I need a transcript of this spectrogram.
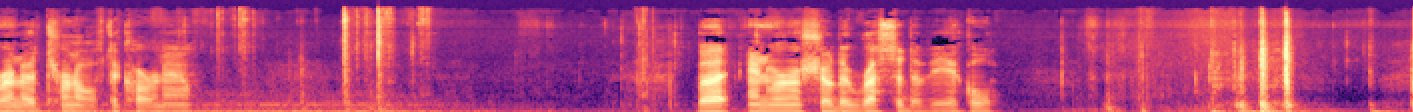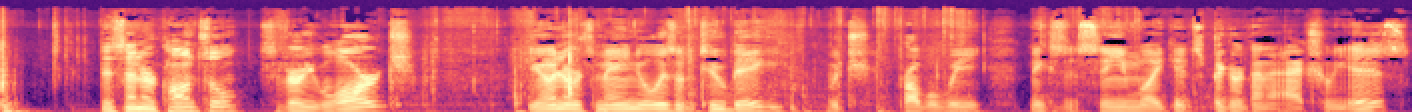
We're gonna turn off the car now. But, and we're gonna show the rest of the vehicle. The center console is very large. The owner's manual isn't too big, which probably makes it seem like it's bigger than it actually is.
